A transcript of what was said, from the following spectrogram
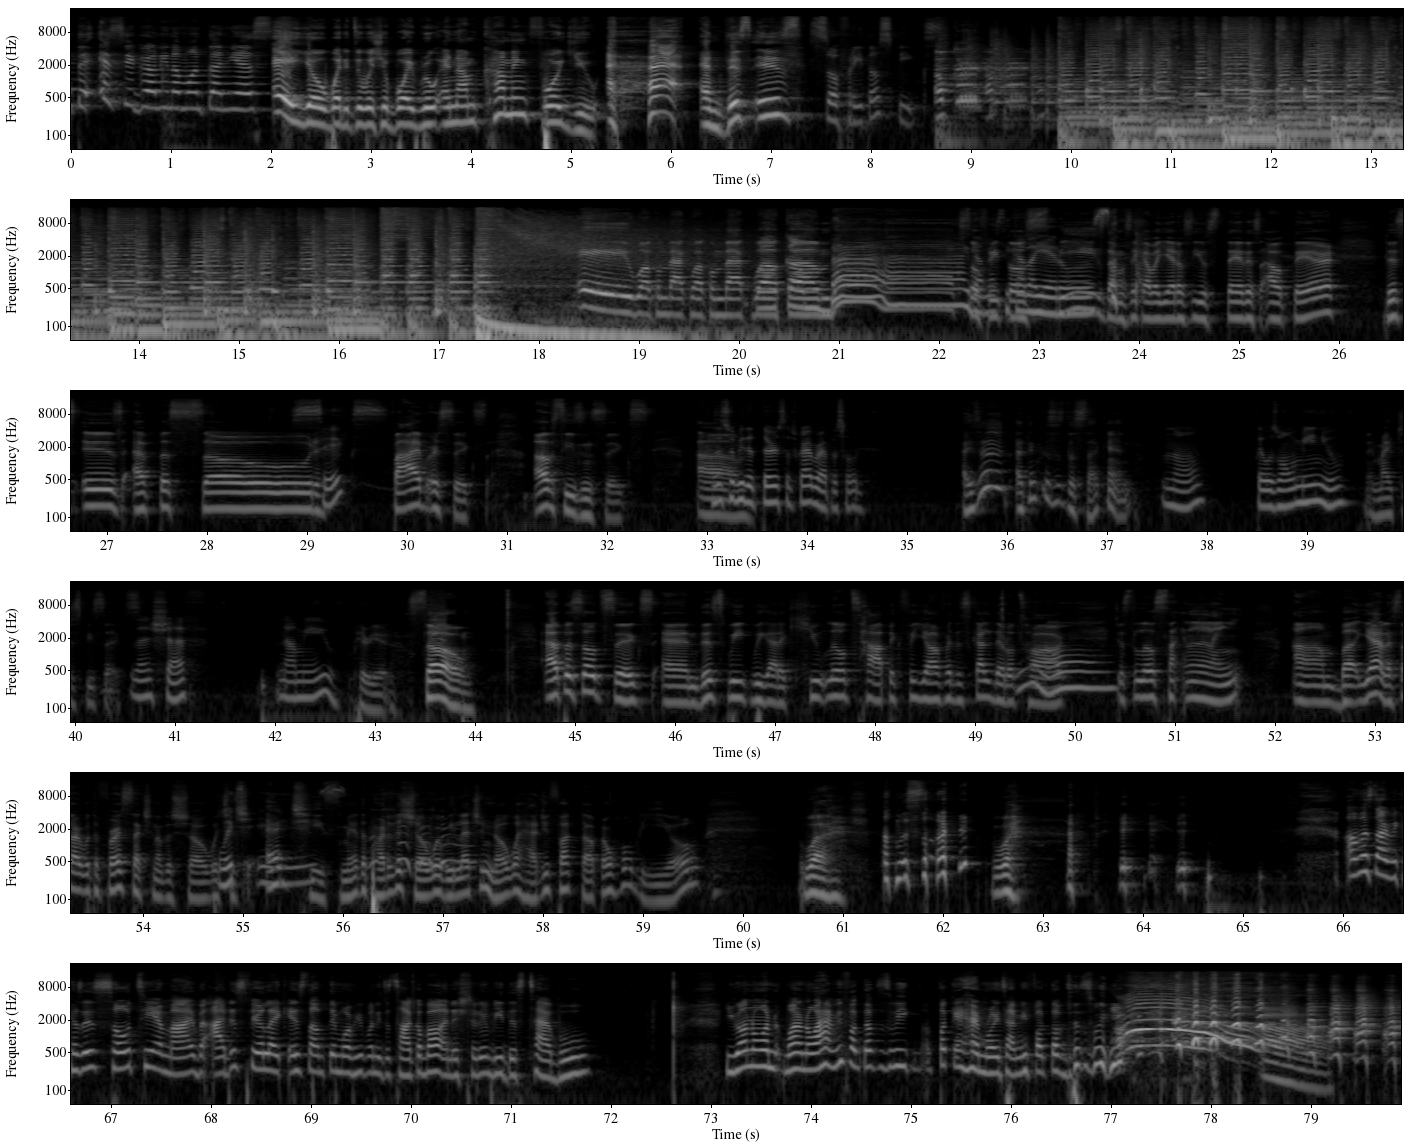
gente? It's your girl Nina Montañez. Hey, yo, what it do? It's your boy Rue, and I'm coming for you. and this is. Sofrito Speaks. Oh, hey, welcome back, welcome back, welcome, Welcome back, damas y Sofrito caballeros. Speaks, damas y caballeros, y ustedes out there. This is episode Six? Five or six of season six. Um, this will be the third subscriber episode. Is it? I think this is the second. No. There was one with me and you, It might just be six. then Chef, now me and you. Period. So, episode six, and this week we got a cute little topic for y'all for this Caldero You talk. know. Just a little something light. Um, but yeah, let's start with the first section of the show, which, Which is is- Chisme, the part of the show where we let you know what had you fucked up or jodido. What? I'm start. What? I'm gonna start because it's so TMI, but I just feel like it's something more people need to talk about, and it shouldn't be this taboo. You wanna want to know what had me fucked up this week? My fucking hemorrhoids had me fucked up this week. Ah!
